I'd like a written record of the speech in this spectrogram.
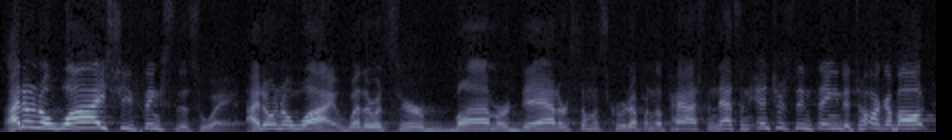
I don't know why she thinks this way. I don't know why. Whether it's her mom or dad or someone screwed up in the past. And that's an interesting thing to talk about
